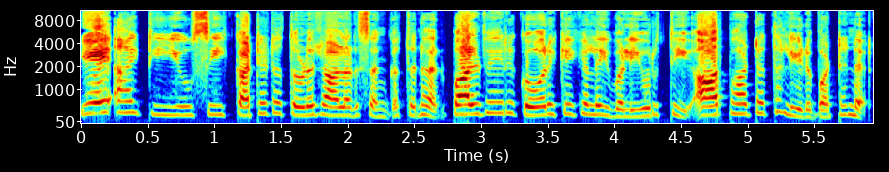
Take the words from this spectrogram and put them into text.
ஏஐடியூசி கட்டட தொழிலாளர் சங்கத்தினர் பல்வேறு கோரிக்கைகளை வலியுறுத்தி ஆர்ப்பாட்டத்தில் ஈடுபட்டனர்.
